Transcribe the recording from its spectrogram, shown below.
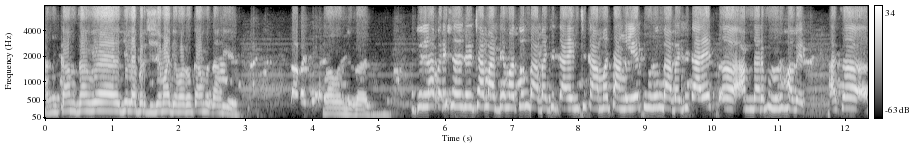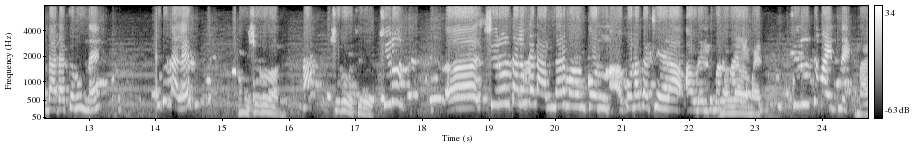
आणि काम चांगलं जिल्हा परिषदेच्या माध्यमातून काम चांगली आहेत. बाबांची काळे जिल्हा परिषदेच्या माध्यमातून बाबाजी काळेंची कामं चांगली आहेत म्हणून बाबाजी काळेच अं, आमदार म्हणून हवेत असं दादाचं म्हणणं आहे. कुठून आले शिरूर शिरूर शिरूर. शिरूर. अं, शिरूर तालुक्यात आमदार म्हणून कोण कोणाचा चेहरा आवडेल तुम्हाला माहीत? नाही. शिरूरचं माहीत नाही.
